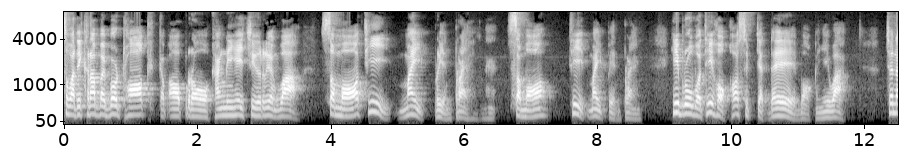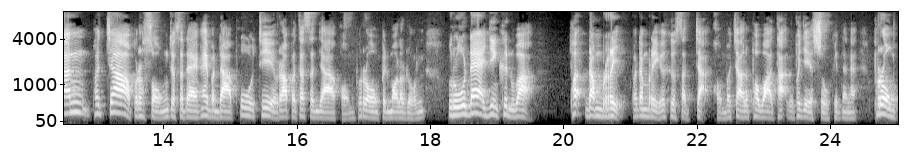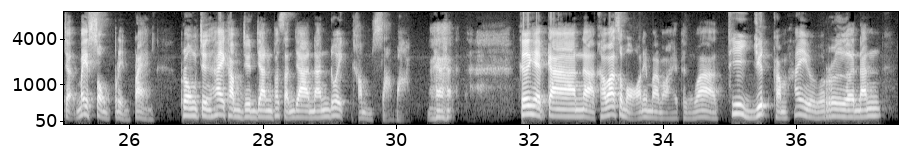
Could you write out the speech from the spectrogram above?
สวัสดีครับ Bible Talk กับออโปรครั้งนี้ให้ชื่อเรื่องว่า สมอที่ไม่เปลี่ยนแปลงนะฮะสมอที่ไม่เปลี่ยนแปลง ฮีบรูบทที่ 6 ข้อ 17 ได้บอกอย่างนี้ว่า ฉะนั้นพระเจ้าประสงค์จะแสดงให้บรรดาผู้ที่รับพันธสัญญาของพระองค์เป็นมรดกรู้แน่ยิ่งขึ้นว่า พระดำริ พระดำริก็คือสัจจะของพระเจ้าหรือพระวาทะหรือพระเยซูคริสต์นั่นนะพระองค์จะไม่ทรงเปลี่ยนแปลง พระองค์จึงให้คำยืนยันพระสัญญานั้นด้วยคำสาบานนะฮะคือเหตุการณ์คำว่าสมอเนี่ยมาหมายถึงว่าที่ยึดทำให้เรือนั้น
